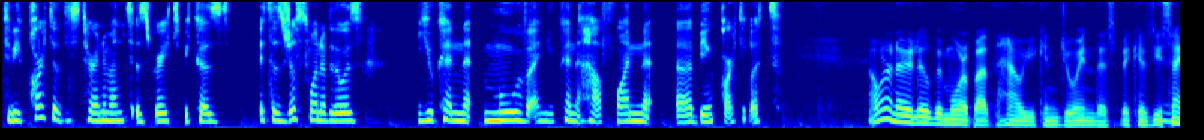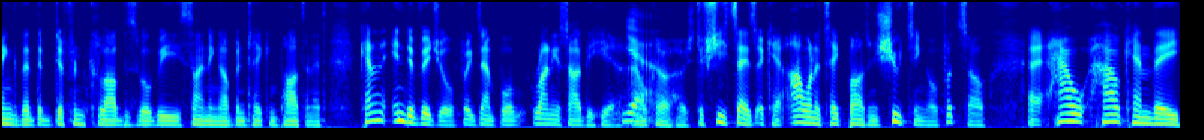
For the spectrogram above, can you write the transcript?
to be part of this tournament is great because it is just one of those you can move and you can have fun uh, being part of it. I want to know a little bit more about how you can join this because you're saying that the different clubs will be signing up and taking part in it. Can an individual, for example, Rania Saadi here, Yeah. our co-host, if she says, "Okay, I want to take part in shooting or futsal," uh, how how can they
